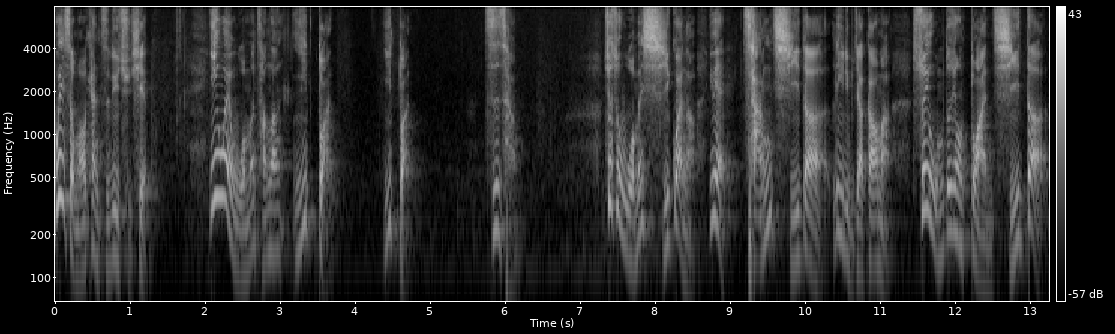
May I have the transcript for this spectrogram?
为什么要看直率曲线？因为我们常常以短以短资长，就是我们习惯了，因为长期的利率比较高嘛。所以，我们都用短期的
